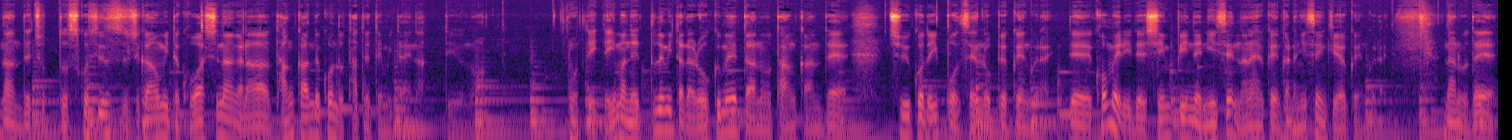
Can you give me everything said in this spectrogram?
なんでちょっと少しずつ時間を見て壊しながら単管で今度立ててみたいなっていうのは持っていて今ネットで見たら 6m の単管で中古で1本1600円ぐらい。でコメリで新品で2700円から2900円ぐらい。なので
